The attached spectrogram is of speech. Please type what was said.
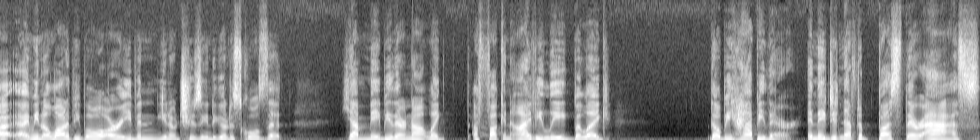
I mean a lot of people are even you know choosing to go to schools that yeah maybe they're not like a fucking ivy league but like they'll be happy there. And they didn't have to bust their ass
